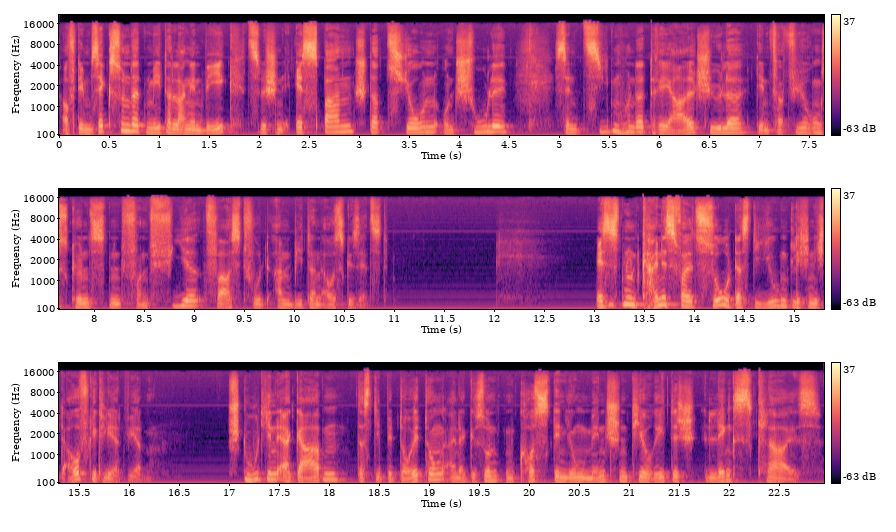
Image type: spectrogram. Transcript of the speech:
Auf dem 600 Meter langen Weg zwischen S-Bahn-Station und Schule sind 700 Realschüler den Verführungskünsten von vier Fastfood-Anbietern ausgesetzt. Es ist nun keinesfalls so, dass die Jugendlichen nicht aufgeklärt werden. Studien ergaben, dass die Bedeutung einer gesunden Kost den jungen Menschen theoretisch längst klar ist.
